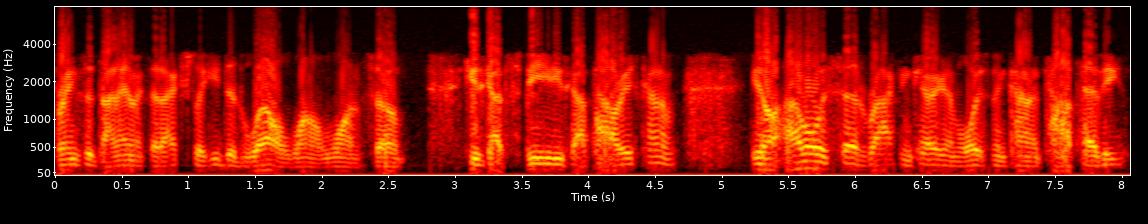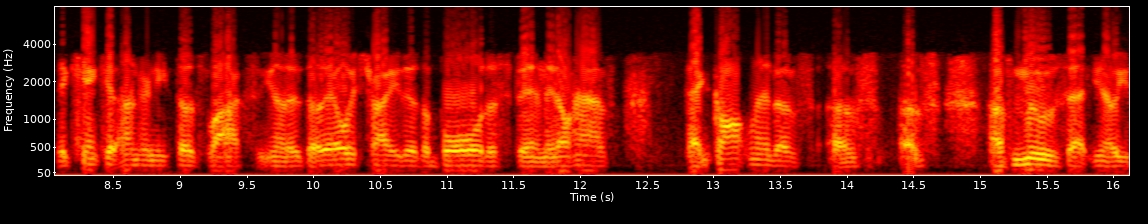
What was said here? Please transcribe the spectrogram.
brings a dynamic that actually he did well one on one. So he's got speed, he's got power. He's kind of, you know, I've always said Rak and Kerrigan have always been kind of top heavy. They can't get underneath those blocks. You know, they, they always try either the bowl or the spin. They don't have that gauntlet of of of of moves that you know you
